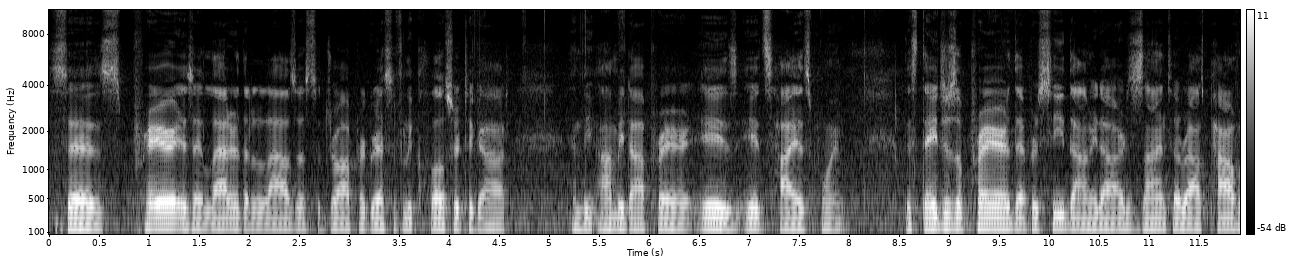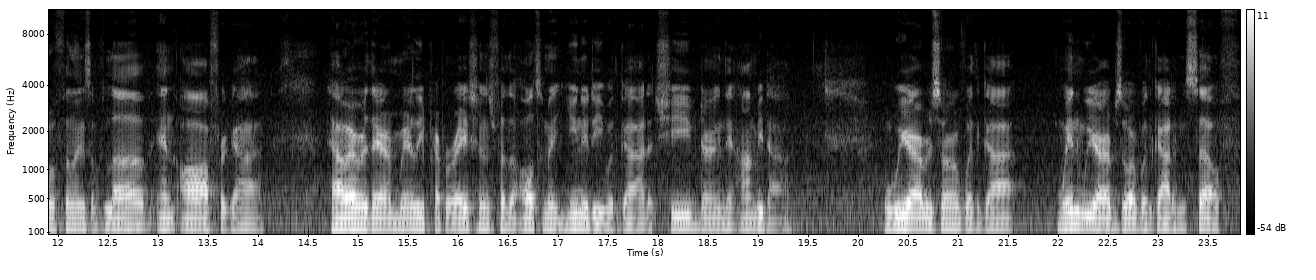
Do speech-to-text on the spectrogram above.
Says prayer is a ladder that allows us to draw progressively closer to God, and the Amidah prayer is its highest point. The stages of prayer that precede the Amidah are designed to arouse powerful feelings of love and awe for God. However, they are merely preparations for the ultimate unity with God achieved during the Amidah. We are absorbed with God when we are absorbed with God Himself.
